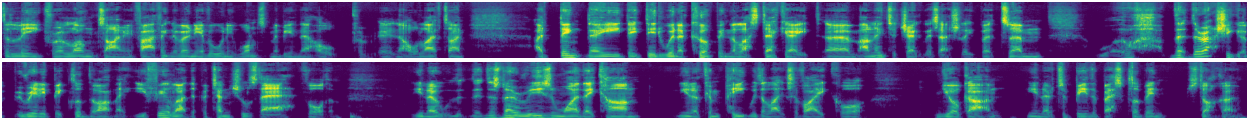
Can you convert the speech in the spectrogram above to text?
the league for a long time. In fact, I think they've only ever won it once, maybe in their whole in their whole lifetime. I think they they did win a cup in the last decade. Um, I need to check this actually, but um, they're actually a really big club, though, aren't they? You feel like the potential's there for them. You know, there's no reason why they can't, you know, compete with the likes of AIK or Djurgården, you know, to be the best club in Stockholm.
